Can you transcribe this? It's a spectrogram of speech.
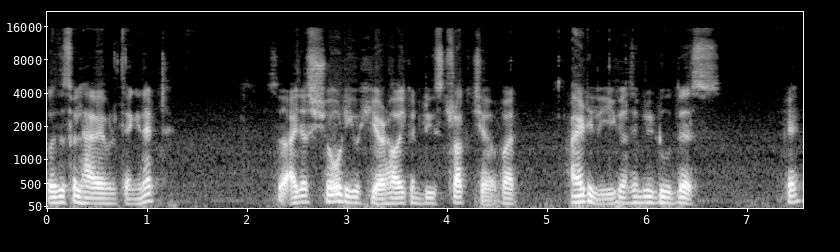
So this will have everything in it. So I just showed you here how you can destructure but ideally you can simply do this. Okay?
